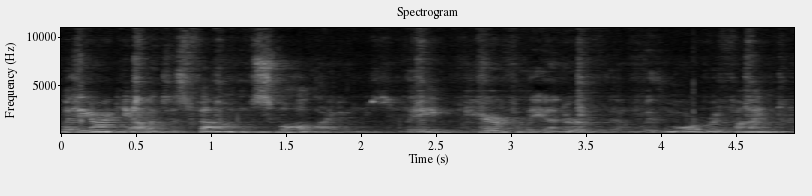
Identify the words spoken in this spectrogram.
When the archaeologists found small items, they carefully unearthed them with more refined tools.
